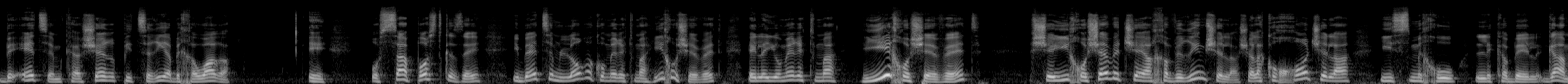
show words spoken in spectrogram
בעצם, כאשר פיצריה בחווארה, אה, עושה פוסט כזה, היא בעצם לא רק אומרת מה היא חושבת, אלא היא אומרת מה היא חושבת, שהיא חושבת שהחברים שלה, שהלקוחות שלה, ישמחו לקבל גם.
